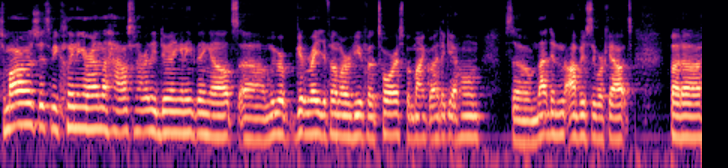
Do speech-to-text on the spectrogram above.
tomorrow is just me cleaning around the house, not really doing anything else. Um, we were getting ready to film a review for the Taurus, but Michael had to get home, so that didn't obviously work out. But uh,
